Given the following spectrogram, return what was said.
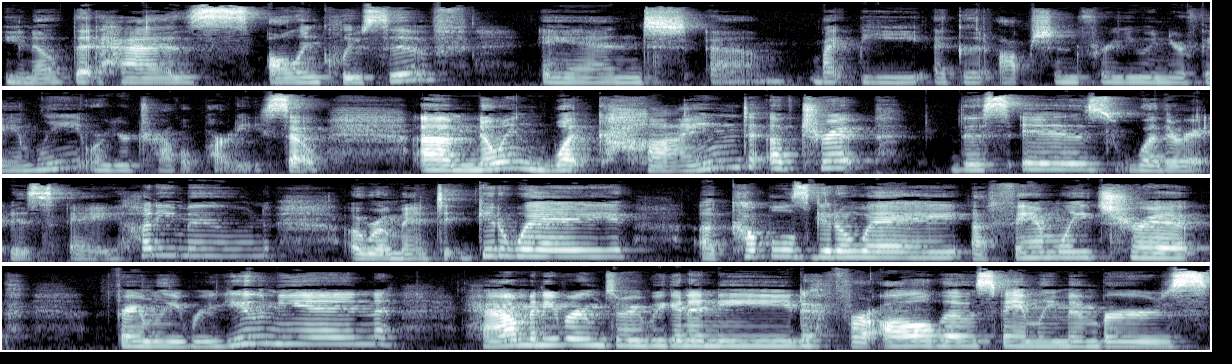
you know, that has all inclusive and um, might be a good option for you and your family or your travel party. So um, knowing what kind of trip this is, whether it is a honeymoon, a romantic getaway, a couple's getaway, a family trip, family reunion, how many rooms are we gonna need for all those family members?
